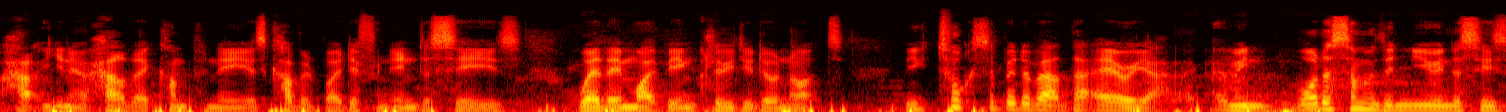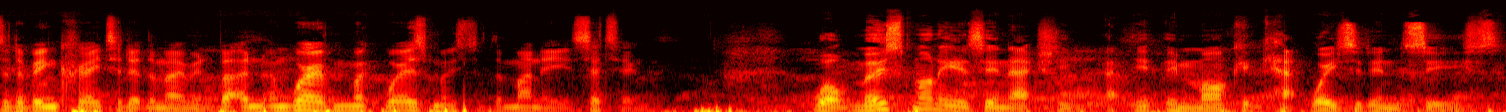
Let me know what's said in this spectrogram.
how you know how their company is covered by different indices where they might be included or not you talk us a bit about that area i mean what are some of the new indices that are being created at the moment but and, and where where is most of the money sitting well, most money is in actually in market cap weighted indices,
